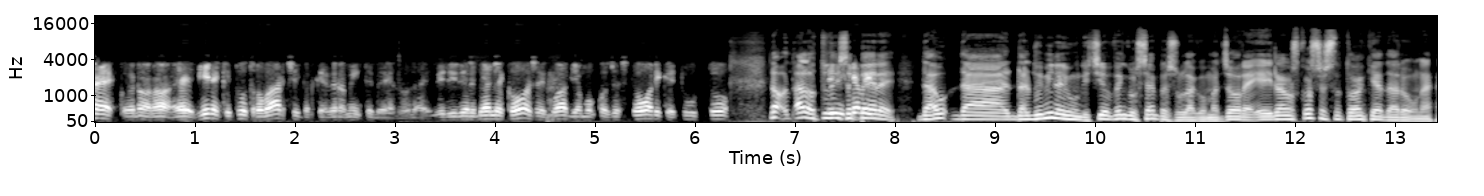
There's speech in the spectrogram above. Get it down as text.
Ecco, no, no, eh, vieni anche tu a trovarci perché è veramente bello, dai. Vedi delle belle cose, qua abbiamo cose storiche, tutto. No, allora tu devi sapere, da- da- dal 2011 io vengo sempre sul Lago Maggiore e l'anno scorso sono stato anche ad Arona.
